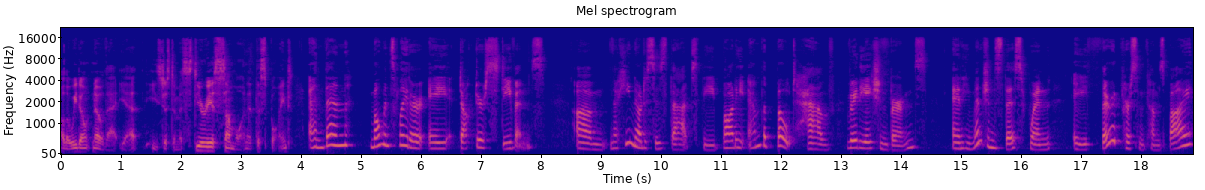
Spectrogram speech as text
Although we don't know that yet. He's just a mysterious someone at this point. and then moments later a Dr. Stevens. Um, now he notices that the body and the boat have radiation burns, and he mentions this when a third person comes by,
